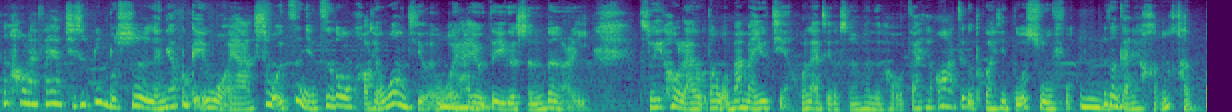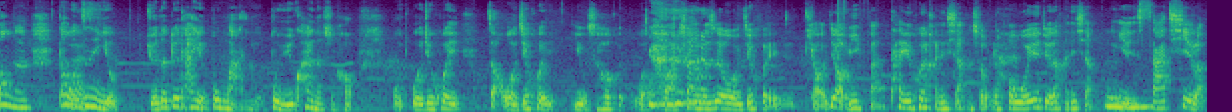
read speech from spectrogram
但后来发现，其实并不是人家不给我呀，是我自己自动好像忘记了我还有这一个身份而已。所以后来我当我慢慢又捡回来这个身份之后，我发现哇，这个关系多舒服，嗯这种感觉很很棒啊！当我自己有觉得对他有不满、有不愉快的时候，我我就会找，我就会有时候会我晚上的时候我就会调教一番，他也会很享受，然后我也觉得很享，嗯也撒气了，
